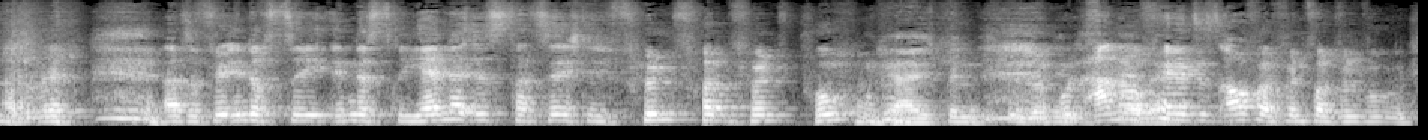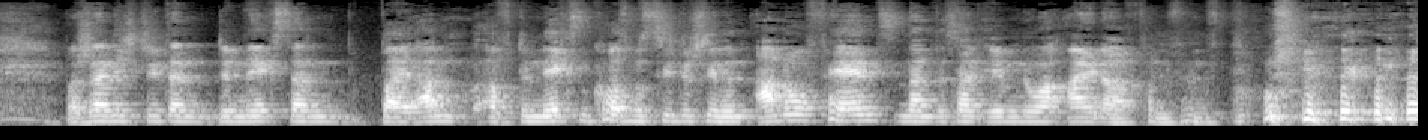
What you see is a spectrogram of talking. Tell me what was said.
Also, also für Industrie, Industrielle ist tatsächlich 5 von 5 Punkten. Ja, ich bin, ich bin Und. Anno-Fans ist auch von 5 von 5 Punkten. Wahrscheinlich steht dann demnächst dann bei An auf dem nächsten Kosmos-Titel stehen dann Anno-Fans und dann ist halt eben nur einer von 5 Punkten.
